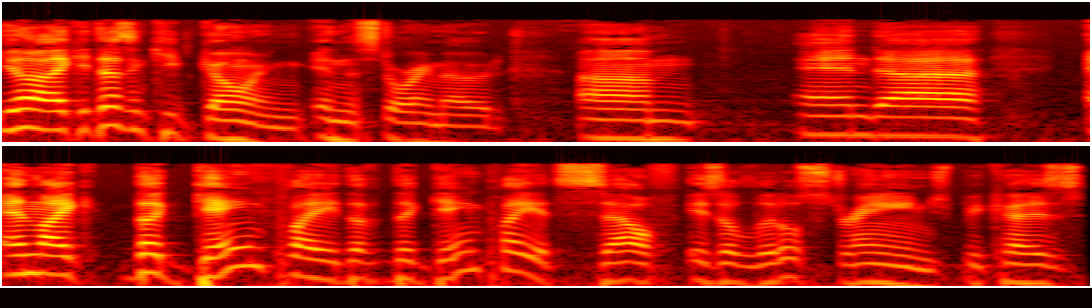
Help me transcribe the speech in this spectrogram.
you know like it doesn't keep going in the story mode um, and uh, and like the gameplay the the gameplay itself is a little strange because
